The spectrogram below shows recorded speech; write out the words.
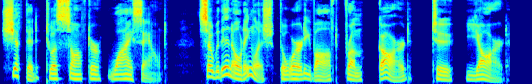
shifted to a softer Y sound. So within Old English, the word evolved from guard to yard.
